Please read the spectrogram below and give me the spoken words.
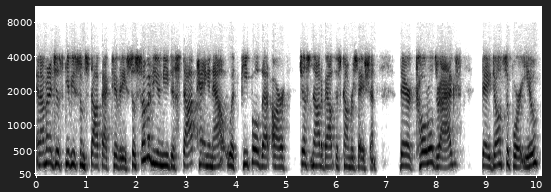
And I'm going to just give you some stop activities. So some of you need to stop hanging out with people that are just not about this conversation. They're total drags. They don't support you.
